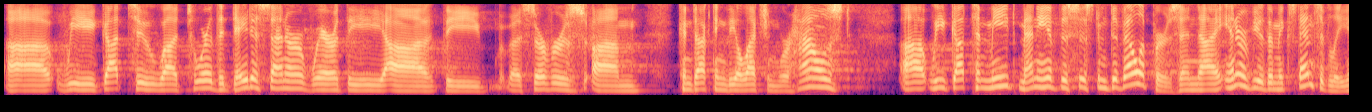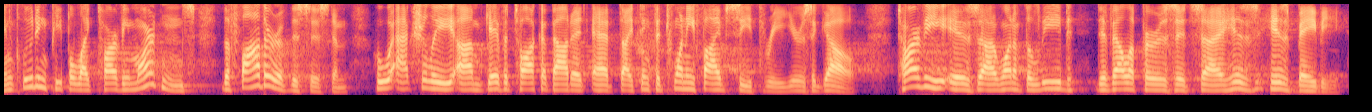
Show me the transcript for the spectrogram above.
Uh, we got to uh, tour the data center where the, uh, the uh, servers um, conducting the election were housed uh, we got to meet many of the system developers and I them extensively, including people like Tarvi Martens, the father of the system, who actually um, gave a talk about it at, I think, the 25C3 years ago. Tarvi is uh, one of the lead developers. It's uh, his, his baby.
